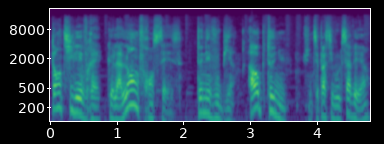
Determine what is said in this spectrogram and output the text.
Tant il est vrai que la langue française, tenez-vous bien, a obtenu, je ne sais pas si vous le savez, hein,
